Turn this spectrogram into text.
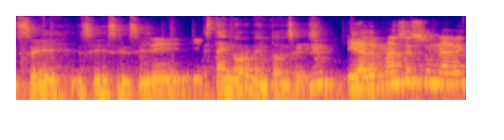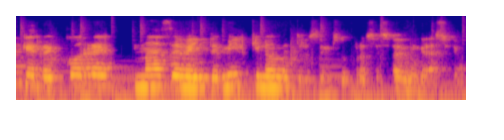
Sí, sí, sí, sí. Está enorme entonces. Y además es un ave que recorre más de 20.000 kilómetros en su proceso de migración.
